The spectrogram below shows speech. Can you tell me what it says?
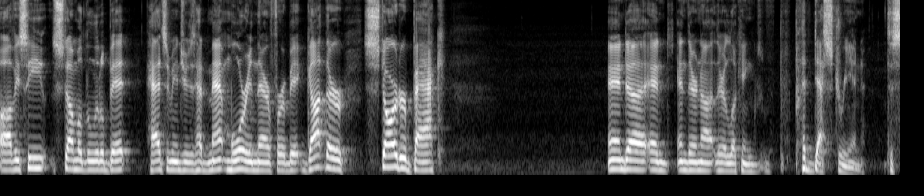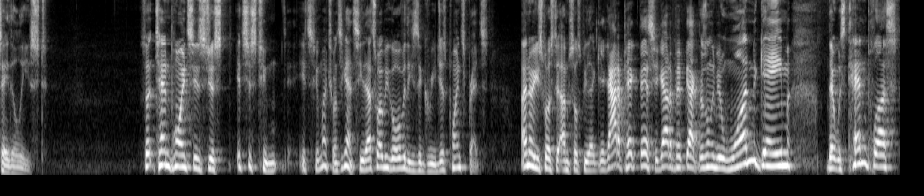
obviously stumbled a little bit, had some injuries, had Matt Moore in there for a bit, got their starter back, and uh, and and they're not they're looking pedestrian to say the least. So ten points is just it's just too it's too much. Once again, see that's why we go over these egregious point spreads. I know you're supposed to. I'm supposed to be like you got to pick this, you got to pick that. There's only been one game that was ten plus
